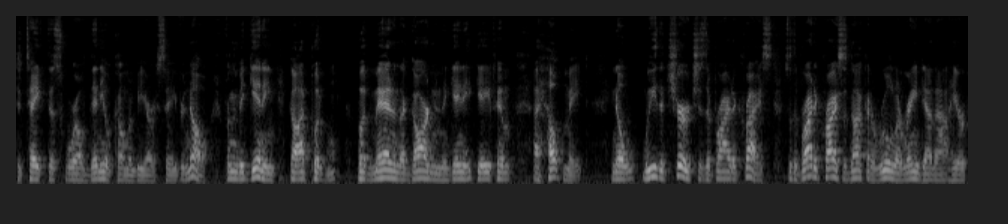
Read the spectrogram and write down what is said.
to take this world, then he'll come and be our savior. No, from the beginning, God put put man in the garden and gave, gave him a helpmate. You know, we the church is the bride of Christ. So the bride of Christ is not going to rule and reign down out here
